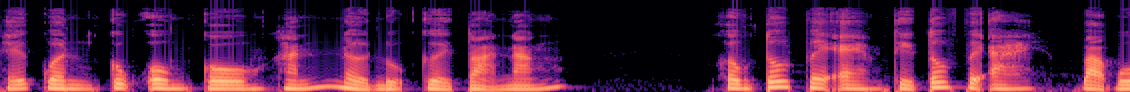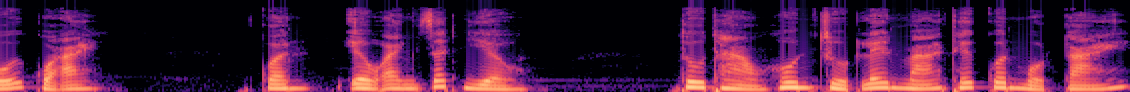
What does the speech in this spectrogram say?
Thế quân cũng ôm cô, hắn nở nụ cười tỏa nắng. Không tốt với em thì tốt với ai, bảo bối của anh. Quân yêu anh rất nhiều. Thu Thảo hôn chụt lên má Thế Quân một cái,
